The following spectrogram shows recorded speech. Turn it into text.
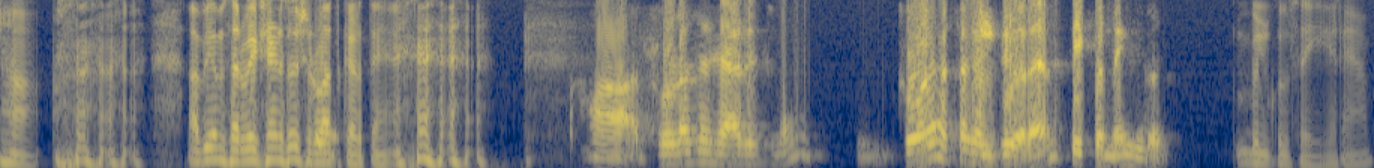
हाँ। अभी हम सर्वेक्षण से शुरुआत करते हैं। हाँ थोड़ा सा शायद इसमें थोड़ा सा गलती हो रहा है ठीक करने की ज़रूरत। बिल्कुल सही कह रहे हैं आप।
